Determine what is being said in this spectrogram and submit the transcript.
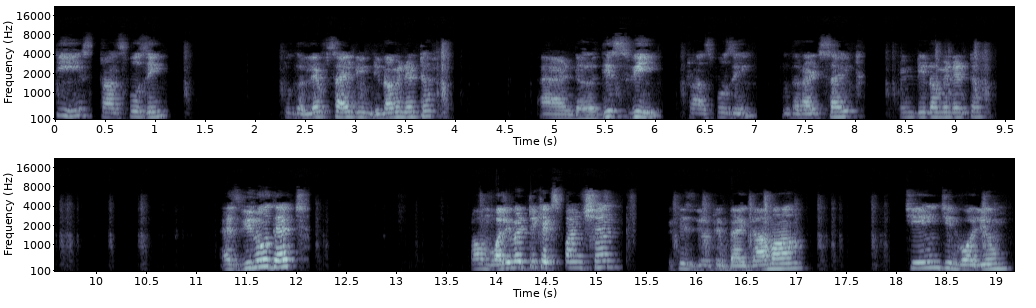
t is transposing to the left side in denominator and uh, this v transposing to the right side in denominator. As we know that from volumetric expansion it is denoted by gamma change in volume,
